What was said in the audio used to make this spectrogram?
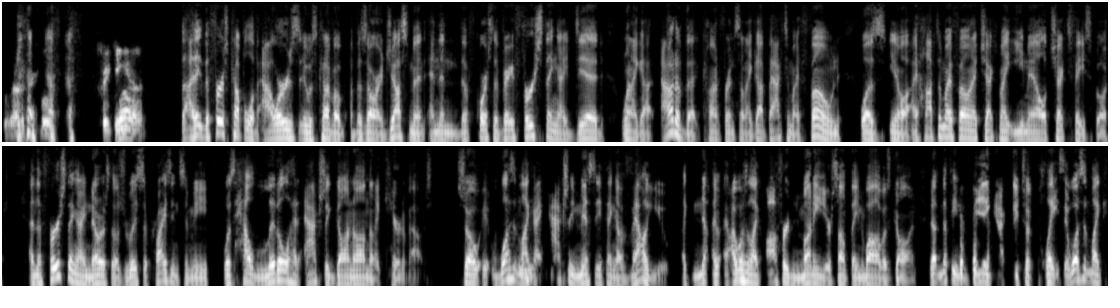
were other people freaking well, out? I think the first couple of hours it was kind of a, a bizarre adjustment, and then the, of course the very first thing I did when I got out of that conference and I got back to my phone was you know I hopped on my phone, I checked my email, checked Facebook, and the first thing I noticed that was really surprising to me was how little had actually gone on that I cared about. So it wasn't like mm. I actually missed anything of value. Like no, I wasn't like offered money or something while I was gone. Nothing big actually took place. It wasn't like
